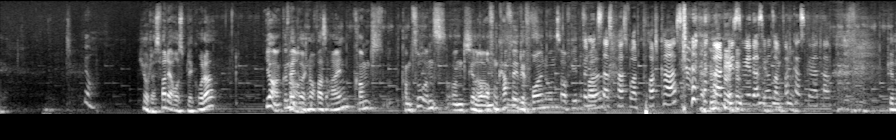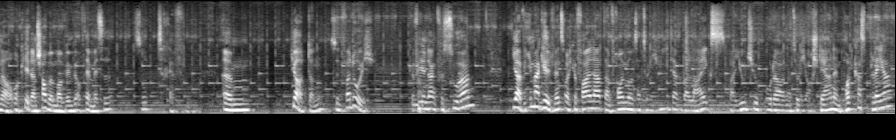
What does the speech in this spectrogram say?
Ja. Jo, das war der Ausblick, oder? ja genau. Fällt euch noch was ein? kommt, kommt zu uns und Genau, ähm, auf den Kaffee. Wir freuen uns auf jeden Benutzt Fall. das Passwort Podcast. dann wissen wir, dass ihr unseren Podcast gehört habt. Genau, okay, dann schauen wir mal, wen wir auf der Messe so treffen. Ähm, ja, dann sind wir durch. Genau. Vielen Dank fürs Zuhören. Ja, wie immer gilt, wenn es euch gefallen hat, dann freuen wir uns natürlich wieder über Likes bei YouTube oder natürlich auch Sterne im Podcast-Player.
